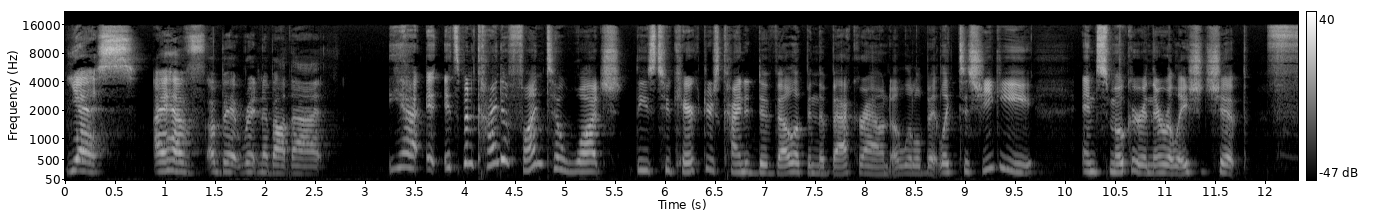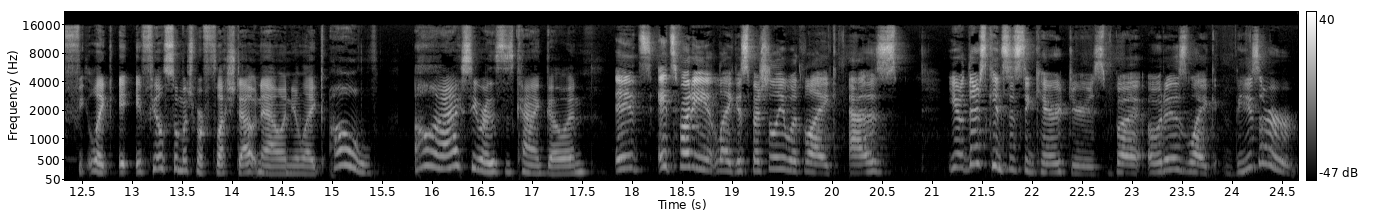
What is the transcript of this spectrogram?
Yes, I have a bit written about that. yeah, it, it's been kind of fun to watch these two characters kind of develop in the background a little bit. Like Tashigi and Smoker and their relationship, fe- like it, it feels so much more fleshed out now, and you're like, oh, oh, I see where this is kind of going. It's it's funny, like especially with like as you know, there's consistent characters, but Oda is like these are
